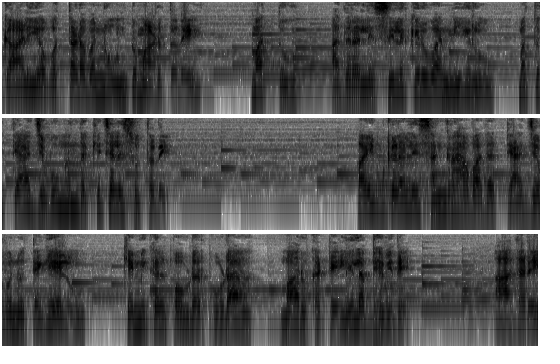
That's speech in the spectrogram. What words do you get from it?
ಗಾಳಿಯ ಒತ್ತಡವನ್ನು ಉಂಟು ಮಾಡುತ್ತದೆ ಮತ್ತು ಅದರಲ್ಲಿ ಸಿಲುಕಿರುವ ನೀರು ಮತ್ತು ತ್ಯಾಜ್ಯವು ಮುಂದಕ್ಕೆ ಚಲಿಸುತ್ತದೆ. ಪೈಪ್ಗಳಲ್ಲಿ ಸಂಗ್ರಹವಾದ ತ್ಯಾಜ್ಯವನ್ನು ತೆಗೆಯಲು ಕೆಮಿಕಲ್ ಪೌಡರ್ ಕೂಡ ಮಾರುಕಟ್ಟೆಯಲ್ಲಿ ಲಭ್ಯವಿದೆ. ಆದರೆ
